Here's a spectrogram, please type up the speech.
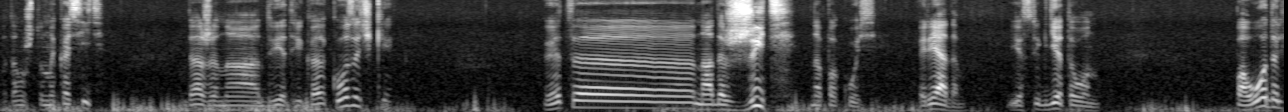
Потому что накосить даже на 2-3 козочки, это надо жить на покосе, рядом. Если где-то он поодаль,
